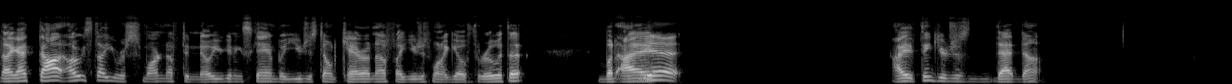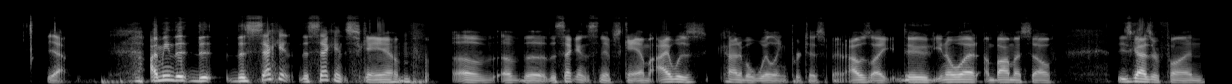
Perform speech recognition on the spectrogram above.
like I thought I always thought you were smart enough to know you're getting scammed, but you just don't care enough. Like you just want to go through with it. But I yeah, I think you're just that dumb. Yeah. I mean the the the second the second scam of of the the second sniff scam, I was kind of a willing participant. I was like, dude, you know what? I'm by myself. These guys are fun.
